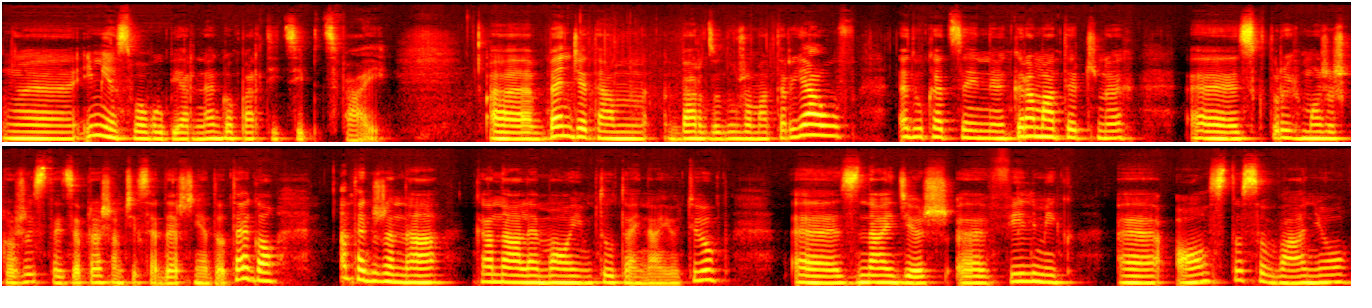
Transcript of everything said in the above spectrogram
e, imię słowu biernego particip 2. E, Będzie tam bardzo dużo materiałów edukacyjnych, gramatycznych, z których możesz korzystać. Zapraszam Cię serdecznie do tego, a także na kanale moim tutaj na YouTube e, znajdziesz e, filmik e, o stosowaniu,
